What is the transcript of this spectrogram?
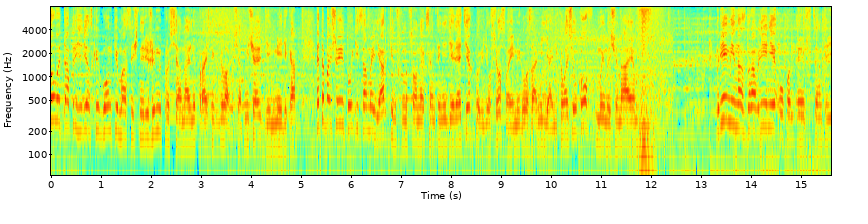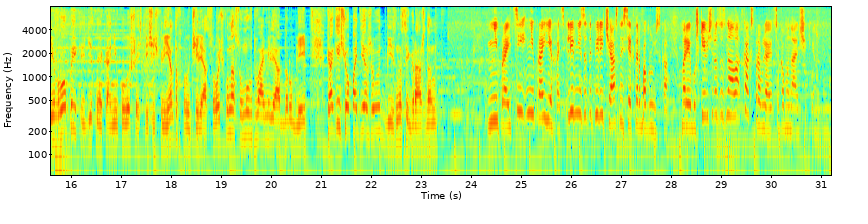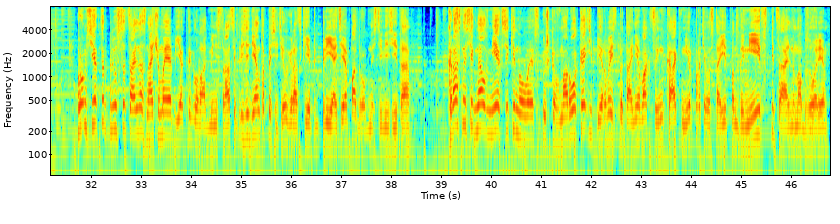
Новый этап президентской гонки, масочный режим и профессиональный праздник в Беларуси отмечают День медика. Это большие итоги, самые яркие информационные акценты недели о тех, кто видел все своими глазами. Я Николай Силков. Мы начинаем. Премии на оздоровление Open Edge в центре Европы и кредитные каникулы 6 тысяч клиентов получили отсрочку на сумму в 2 миллиарда рублей. Как еще поддерживают бизнес и граждан? Не пройти, не проехать. Ливни затопили частный сектор Бобруйска. Мария Бушкевич разузнала, как справляются коммунальщики. Промсектор плюс социально значимые объекты глава администрации президента посетил городские предприятия. Подробности визита. Красный сигнал в Мексике, новая вспышка в Марокко и первое испытание вакцин. Как мир противостоит пандемии в специальном обзоре.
